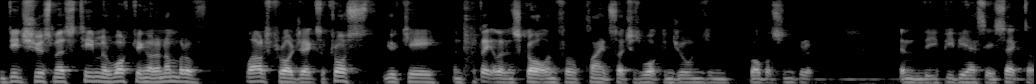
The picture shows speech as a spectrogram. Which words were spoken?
Indeed, Shoosmith's team are working on a number of large projects across UK and particularly in Scotland for clients such as Watkin Jones and Robertson Group in the PBSA sector.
